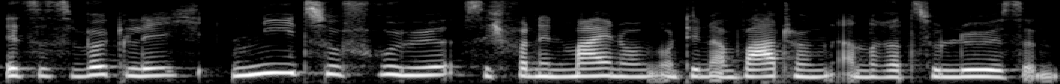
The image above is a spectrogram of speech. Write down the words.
ist es wirklich nie zu früh, sich von den Meinungen und den Erwartungen anderer zu lösen.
